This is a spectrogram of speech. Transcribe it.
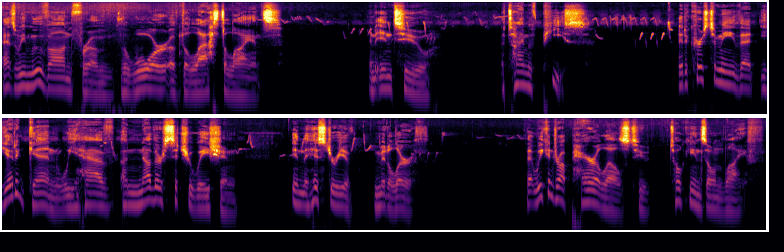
As we move on from the War of the Last Alliance and into a time of peace, it occurs to me that yet again we have another situation in the history of Middle Earth that we can draw parallels to Tolkien's own life.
